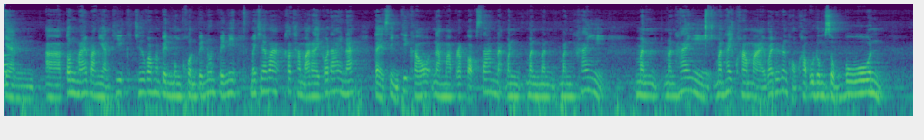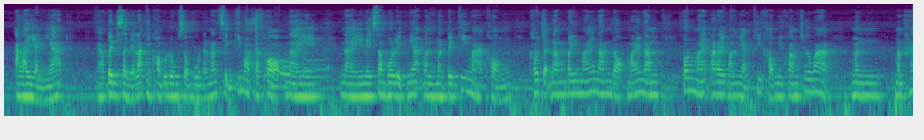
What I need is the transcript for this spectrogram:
แก่นอ่าต้นไม้บางอย่างที่ชื่อว่ามันเป็นมงคลเป็นนู่นเป็นนี่ ไม่ใช่ว่าเขาทำอะไรก็ได้นะ แต่สิ่งที่เขานำมาประกอบสร้างน่ะมันมันมันมันให้มันมันให้มันให้ความหมายไว้ด้วยเรื่องของความอุดมสมบูรณ์ อะไรอย่างเงี้ยอ่าเป็นสัญลักษณ์แห่งความอุดมสมบูรณ์ดังนั้น สิ่งที่มาประกอบใน ในในซัมโบลิกเนี่ยมันมันเป็นที่มาของเขาจะนำใบไม้นำดอกไม้นำต้นไม้อะไรบางอย่างที่เขามีความเชื่อว่า มันมันให้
